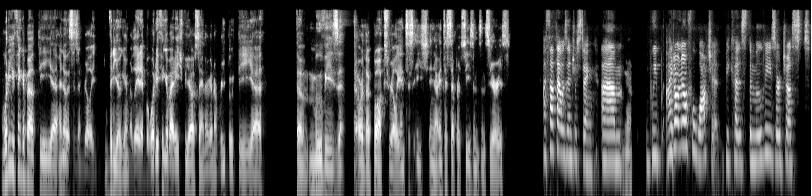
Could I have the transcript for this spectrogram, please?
What do you think about the? Uh, I know this isn't really video game related, but what do you think about HBO saying they're going to reboot the uh, the movies or the books really into each you know into separate seasons and series? I thought that was interesting. Um, yeah. we I don't know if we'll watch it because the movies are just.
